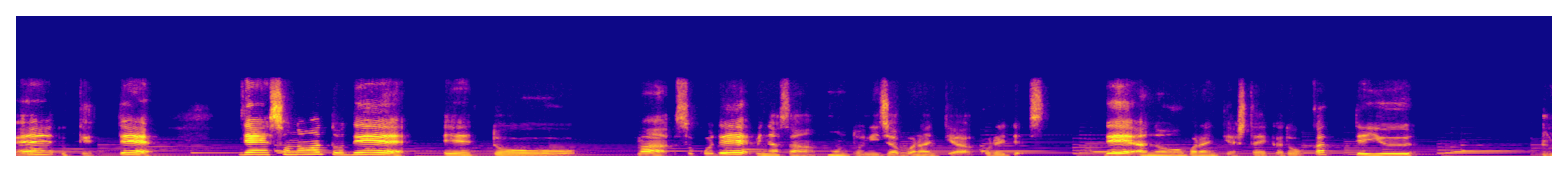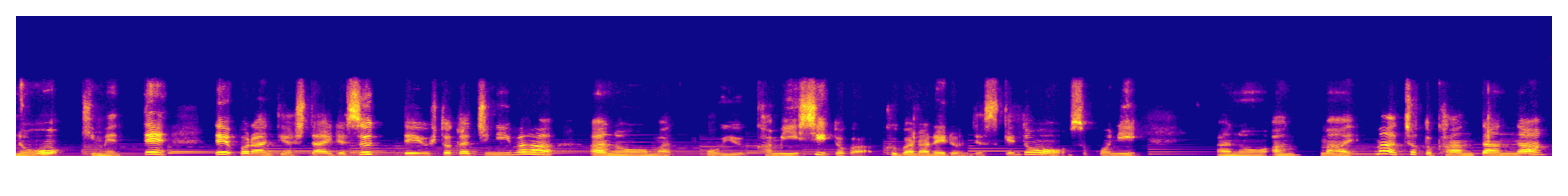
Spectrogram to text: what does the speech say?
ね、受けて、で、その後で、えっ、ー、と、まあ、そこで皆さん、本当にじゃあボランティア、これです。で、あの、ボランティアしたいかどうかっていうのを決めて、で、ボランティアしたいですっていう人たちには、あの、まあ、こういう紙シートが配られるんですけど、そこに、あのあんまあ、まあ、ちょっと簡単な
